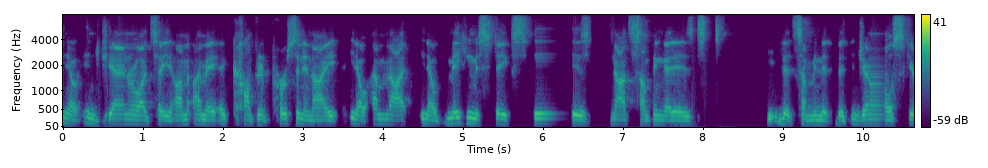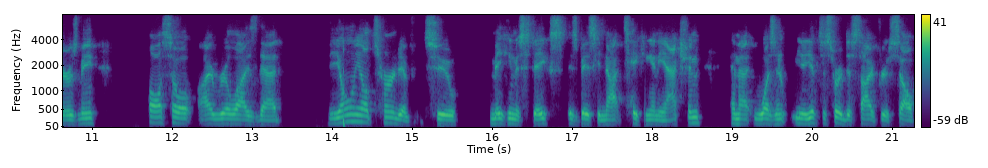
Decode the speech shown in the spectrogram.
you know, in general, I'd say I'm I'm a, a, confident person, and I, you know, I'm not, you know, making mistakes is not something that is that's something that, that in general scares me. Also, I realize that the only alternative to making mistakes is basically not taking any action, and that wasn't. You know, you have to sort of decide for yourself.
